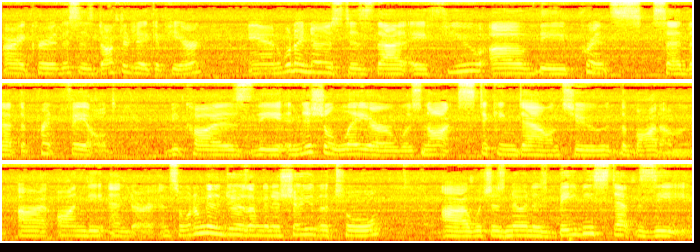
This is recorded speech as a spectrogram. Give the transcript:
All right, crew, this is Dr. Jacob here. And what I noticed is that a few of the prints said that the print failed because the initial layer was not sticking down to the bottom uh, on the ender. And so what I'm gonna do is I'm gonna show you the tool, uh, which is known as Baby Step Z.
